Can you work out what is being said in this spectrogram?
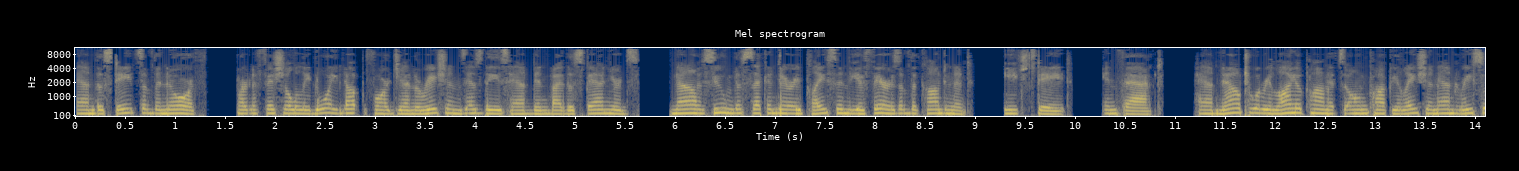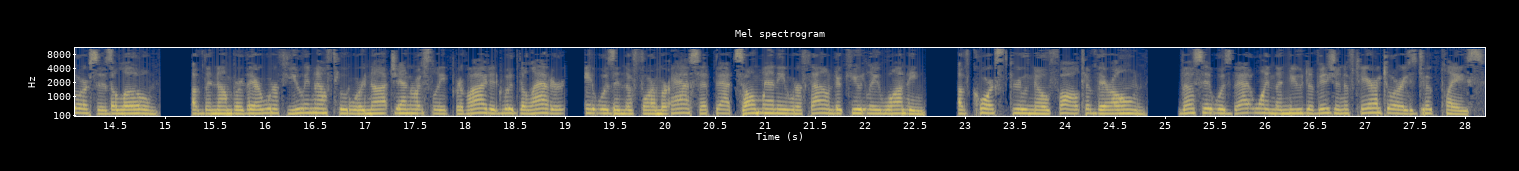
and the states of the north, artificially buoyed up for generations as these had been by the Spaniards, now assumed a secondary place in the affairs of the continent. Each state, in fact, had now to rely upon its own population and resources alone. Of the number there were few enough who were not generously provided with the latter. It was in the former asset that so many were found acutely wanting, of course through no fault of their own. Thus it was that when the new division of territories took place,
